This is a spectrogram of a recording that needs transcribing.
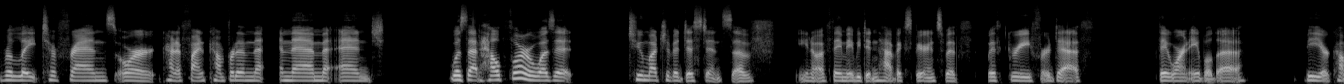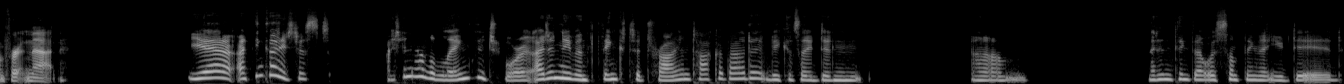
relate to friends or kind of find comfort in, the, in them and was that helpful or was it too much of a distance of you know if they maybe didn't have experience with with grief or death they weren't able to be your comfort in that Yeah, I think I just I didn't have a language for it. I didn't even think to try and talk about it because I didn't um I didn't think that was something that you did.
